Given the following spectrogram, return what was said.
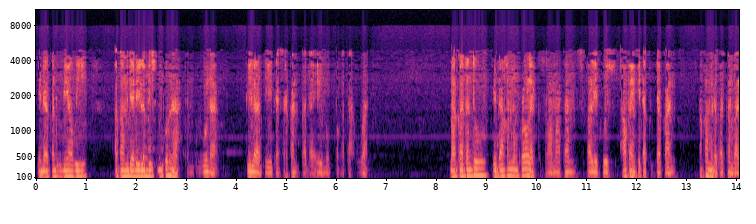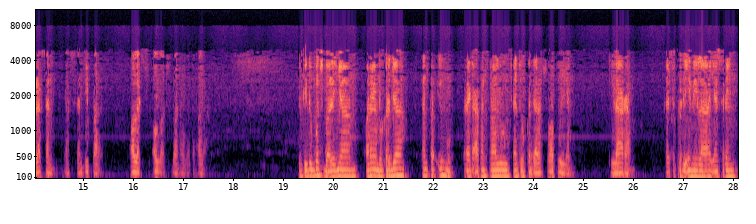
tindakan duniawi akan menjadi lebih sempurna dan berguna bila didasarkan pada ilmu pengetahuan. Maka tentu kita akan memperoleh keselamatan sekaligus apa yang kita kerjakan akan mendapatkan balasan yang sentimpal oleh Allah Subhanahu wa taala. Begitupun sebaliknya, orang yang bekerja tanpa ilmu, mereka akan selalu jatuh ke dalam suatu yang dilarang. Hal seperti inilah yang sering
